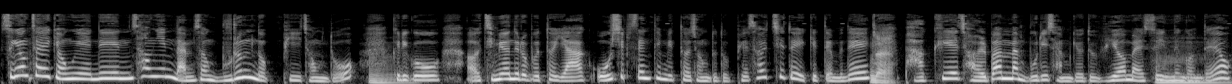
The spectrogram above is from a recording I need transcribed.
승용차의 경우에는 성인 남성 무릎 높이 정도 음. 그리고 어, 지면으로부터 약 50cm 정도 높이에 설치되어 있기 때문에 네. 바퀴의 절반만 물이 잠겨도 위험할 수 음. 있는 건데요.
